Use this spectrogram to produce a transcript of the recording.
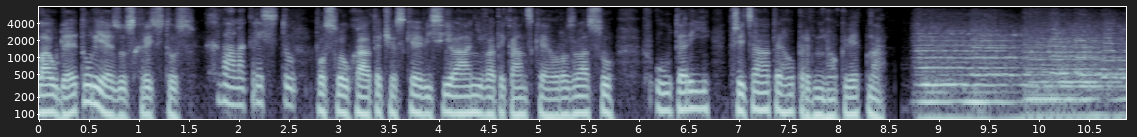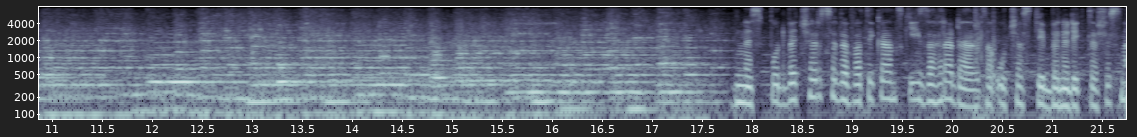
Laudetur Jezus Christus. Chvála Kristu. Posloucháte české vysílání Vatikánského rozhlasu v úterý 31. května. Dnes podvečer se ve vatikánských zahradách za účasti Benedikta XVI.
